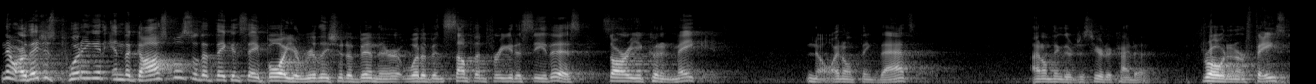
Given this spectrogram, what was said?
Now, are they just putting it in the gospel so that they can say, boy, you really should have been there? It would have been something for you to see this. Sorry you couldn't make it. No, I don't think that's it. I don't think they're just here to kind of throw it in our faces.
